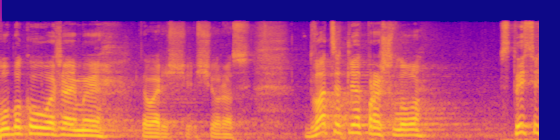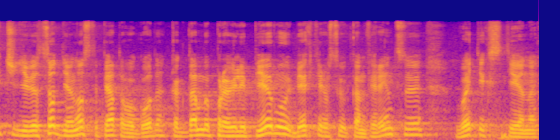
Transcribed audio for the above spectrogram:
Глубоко уважаемые товарищи, еще раз. 20 лет прошло с 1995 года, когда мы провели первую Бехтеревскую конференцию в этих стенах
